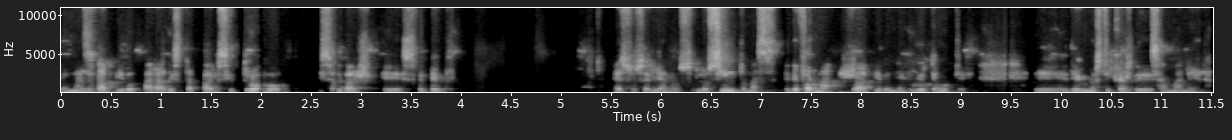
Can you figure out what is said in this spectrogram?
lo más rápido para destapar ese trombo y salvar el cerebro. Esos serían los, los, síntomas de forma rápida en que yo tengo que eh, diagnosticar de esa manera.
